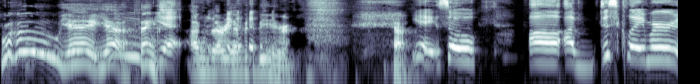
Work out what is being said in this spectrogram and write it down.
Woohoo! Yay! Yeah, thanks. yeah. I'm very happy to be here. Yeah. Yay. So, uh, a disclaimer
